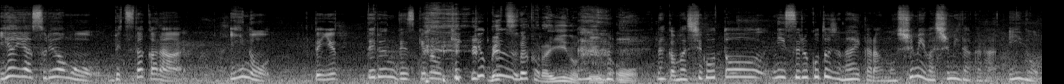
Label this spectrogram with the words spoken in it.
いやいやそれはもう別だからいいのって言ってるんですけど 結局別だからいいのっていうのを。なんかまあ仕事にすることじゃないからもう趣味は趣味だからいいのって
